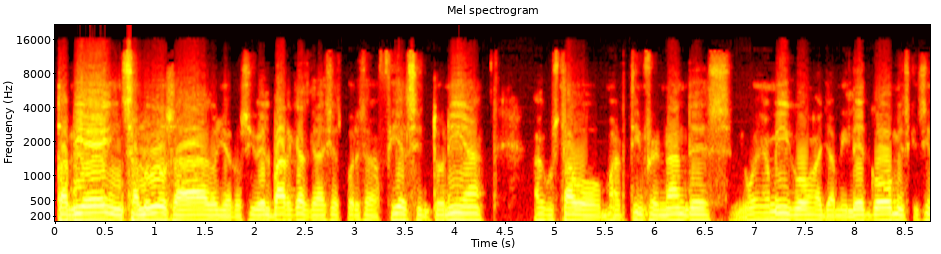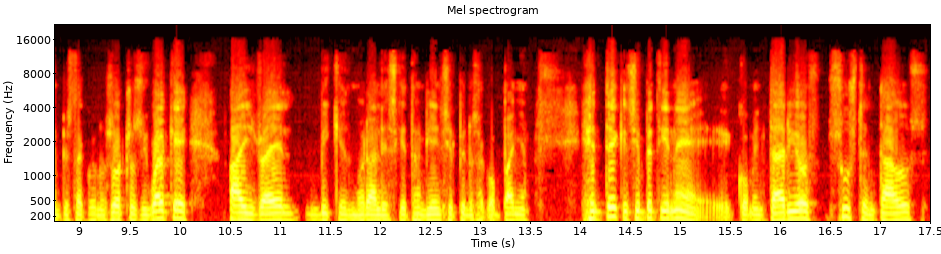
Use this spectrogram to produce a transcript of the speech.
También saludos a doña Rosibel Vargas, gracias por esa fiel sintonía, a Gustavo Martín Fernández, mi buen amigo, a Yamilet Gómez, que siempre está con nosotros, igual que a Israel Víquez Morales, que también siempre nos acompaña. Gente que siempre tiene eh, comentarios sustentados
